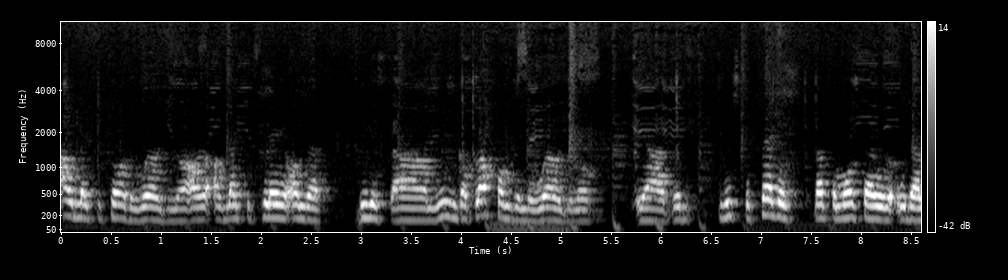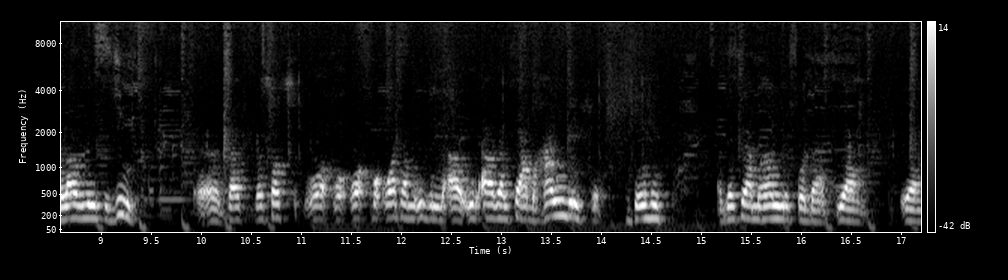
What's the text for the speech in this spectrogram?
I would like to tour the world. You know, I would, I would like to play on the biggest um, musical platforms in the world. You know, yeah, reach the furthest that the Most High would, would allow me to do. Uh, that, that's what, what, what, what, I'm even, uh, I can say I'm hungry for. I can say I'm hungry for that. Yeah, yeah.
